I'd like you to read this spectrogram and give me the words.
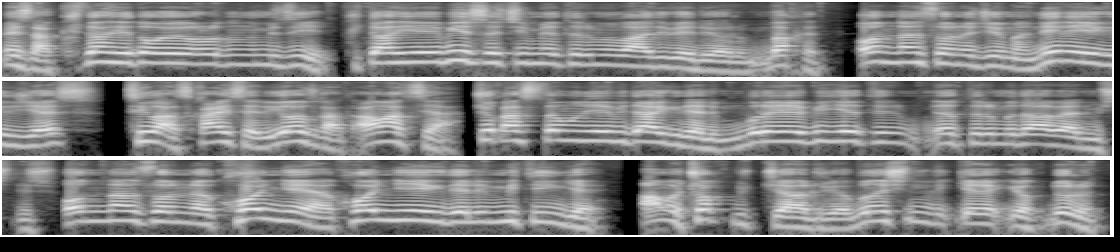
Mesela Kütahya'da oy oranımız iyi. Kütahya'ya bir seçim yatırımı vaadi veriyorum. Bakın. Ondan sonracığıma nereye gideceğiz? Sivas, Kayseri, Yozgat, Amasya. Şu Kastamonu'ya bir daha gidelim. Buraya bir yatırım, yatırımı daha vermiştir. Ondan sonra Konya'ya, Konya'ya gidelim mitinge. Ama çok bütçe harcıyor. Buna şimdilik gerek yok. Durun.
